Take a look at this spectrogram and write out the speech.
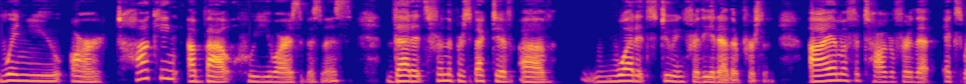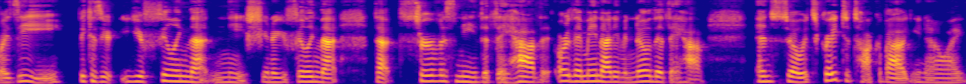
when you are talking about who you are as a business, that it's from the perspective of what it's doing for the other person. I am a photographer that XYZ because you're you're feeling that niche, you know, you're feeling that that service need that they have or they may not even know that they have. And so it's great to talk about, you know, I,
